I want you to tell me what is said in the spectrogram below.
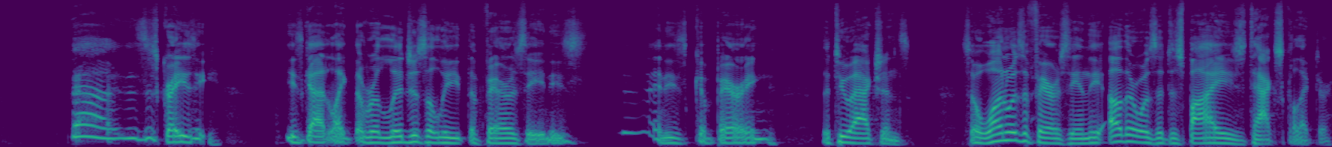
yeah, this is crazy. He's got like the religious elite, the Pharisee, and he's and he's comparing the two actions. So one was a Pharisee and the other was a despised tax collector.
